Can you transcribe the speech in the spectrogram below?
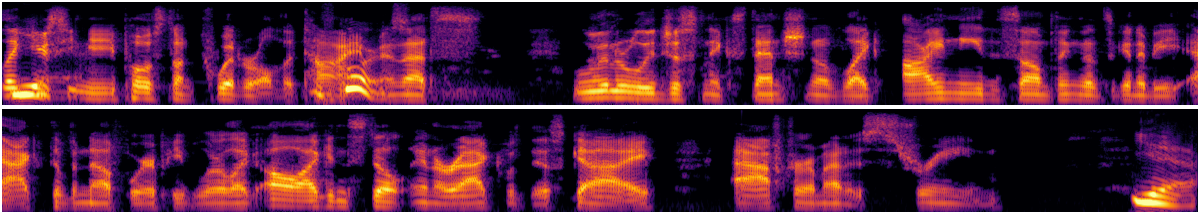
like yeah. you see me post on twitter all the time and that's literally just an extension of like i need something that's going to be active enough where people are like oh i can still interact with this guy after i'm at his stream Yeah,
